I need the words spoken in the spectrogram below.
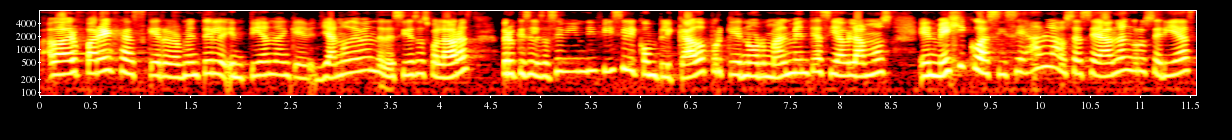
va a haber parejas que realmente le entiendan que ya no deben de decir esas palabras, pero que se les hace bien difícil y complicado porque normalmente así hablamos en México, así se habla, o sea, se hablan groserías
